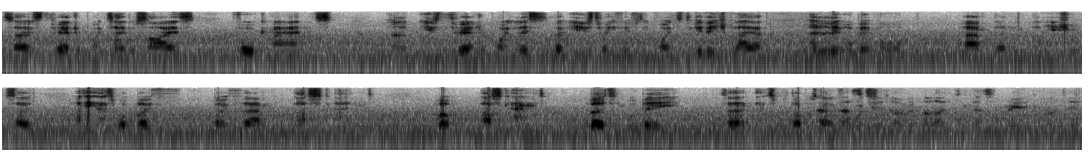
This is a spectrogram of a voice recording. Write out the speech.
So it's 300 point table size, four commands. Um, use the 300 point list, but use 350 points to give each player a little bit more um, than, than usual. So I think that's what both both um, Usk and well Usk and Burton will be. So that, that's all doubles That, that's forwards. good. I, I like. I think that's a really good idea.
